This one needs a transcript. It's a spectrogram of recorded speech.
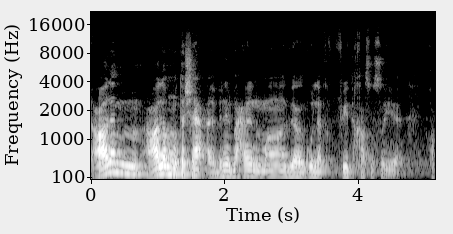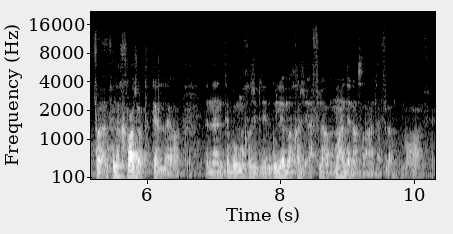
عالم عالم متشعب هنا البحرين ما أقدر أقول لك في تخصصية. في الإخراج أتكلم. okay. إن أنت مو مخرج بدي تقول لي بخرج أفلام. ما عندنا صناعه أفلام. ما في.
